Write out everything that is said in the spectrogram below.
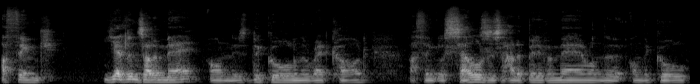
I think Yedlin's had a mare on his, the goal and the red card. I think Lascelles has had a bit of a mare on the on the goal.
